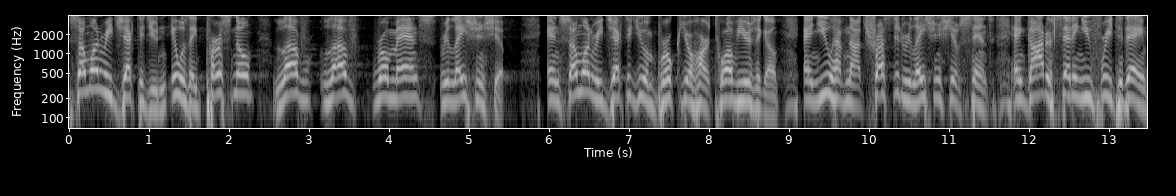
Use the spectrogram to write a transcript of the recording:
Someone rejected you. It was a personal love, love, romance relationship and someone rejected you and broke your heart 12 years ago, and you have not trusted relationships since, and God is setting you free today,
